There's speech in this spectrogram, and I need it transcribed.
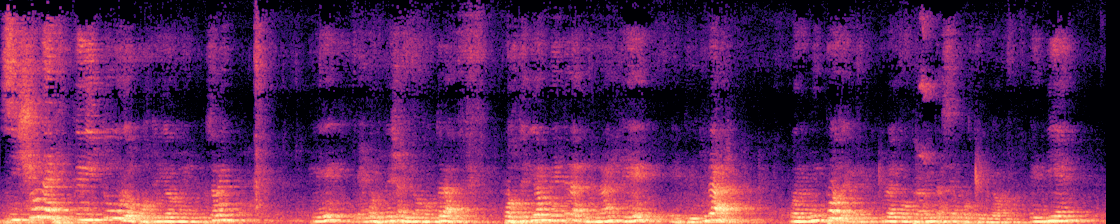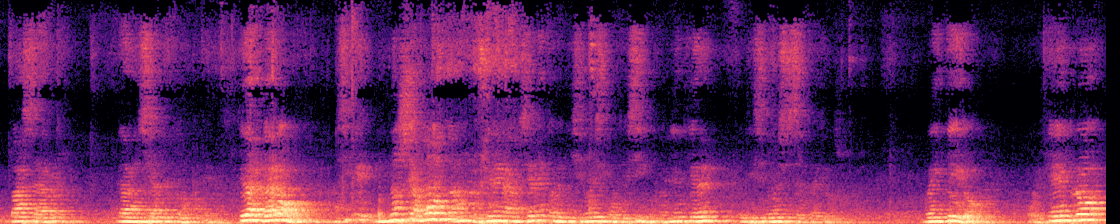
Si yo la escrituro posteriormente, ¿saben? Que, bueno, ella le dio un contrato, posteriormente la tendrán que escriturar. Bueno, no importa que la de compraventa sea posterior, el bien va a ser ganancial de todas maneras. ¿Queda claro? Así que no se agotan los bienes gananciales con el 1955, también tienen el 1962. Reitero, por ejemplo,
